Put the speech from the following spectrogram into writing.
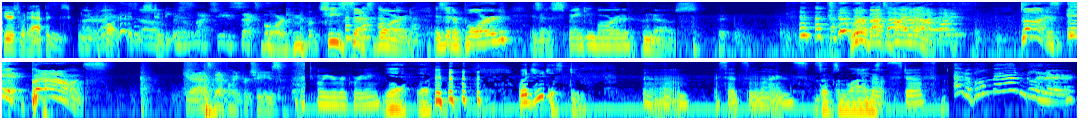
Here's what happens when you fart in the studio. This is My cheese sex board. Cheese sex board. Is it a board? Is it a spanking board? Who knows? We're about to find out. Does it bounce? yeah, that's definitely for cheese. Oh, you're recording? Yeah, yeah. What'd you just do? Um, I said some lines Said some lines. about stuff. Edible man glitter.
